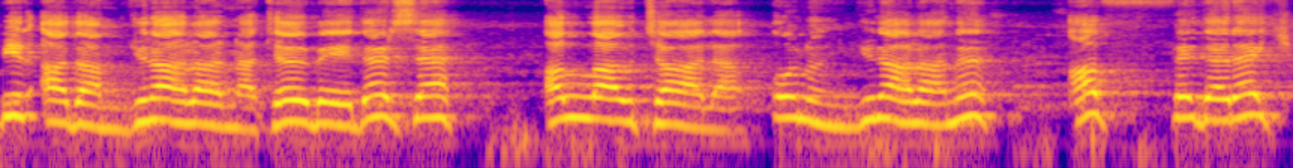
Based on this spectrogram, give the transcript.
Bir adam günahlarına tevbe ederse Allahu Teala onun günahlarını affederek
